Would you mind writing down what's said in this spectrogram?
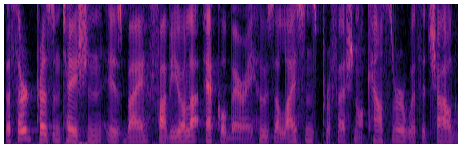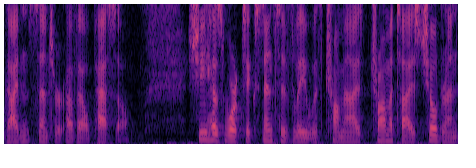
The third presentation is by Fabiola Eckelberry, who's a licensed professional counselor with the Child Guidance Center of El Paso. She has worked extensively with traumatized, traumatized, children,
